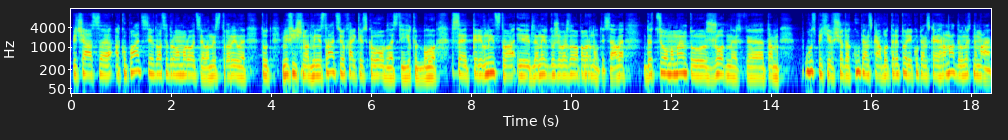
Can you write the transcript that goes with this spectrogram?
Під час е, окупації в 22-му році вони створили тут міфічну адміністрацію Харківської області. Їх тут було все керівництво, і для них дуже важливо повернутися. Але до цього моменту жодних е, там успіхів щодо Куп'янська або території Куп'янської громади у них немає.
